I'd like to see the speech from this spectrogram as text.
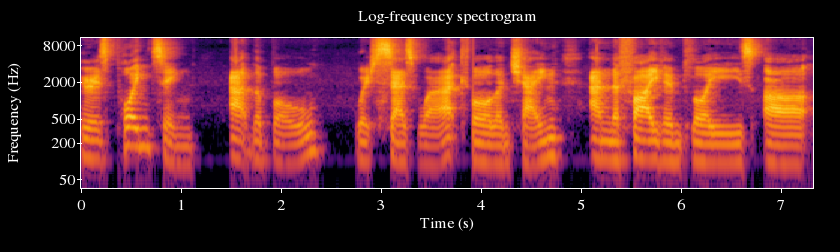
who is pointing at the ball, which says work, ball and chain, and the five employees are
